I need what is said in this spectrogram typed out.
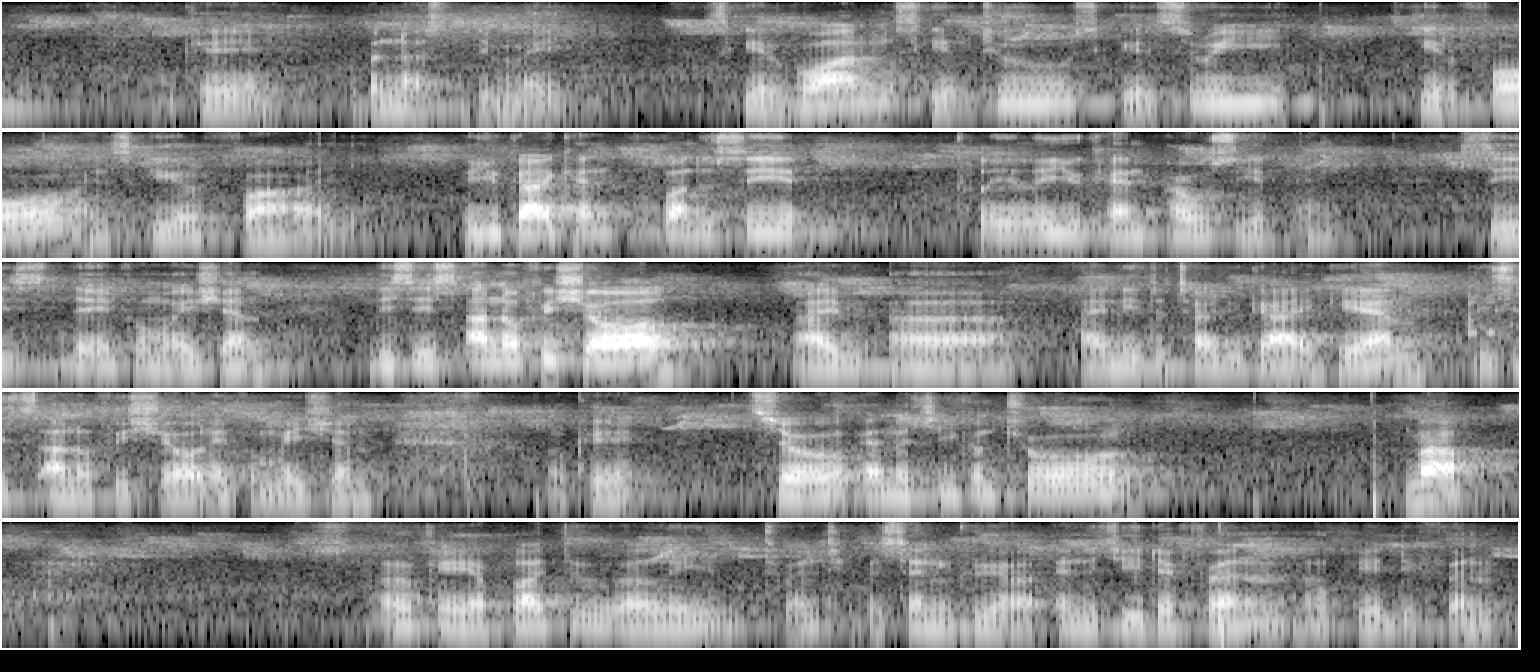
okay bonus damage skill 1, skill 2, skill 3, skill 4, and skill 5. If you guys can want to see it clearly, you can pause it and see the information. This is unofficial. I, uh, I need to tell you guys again, this is unofficial information. Okay, so energy control map. Okay, apply to early 20% increase energy different. Okay, different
